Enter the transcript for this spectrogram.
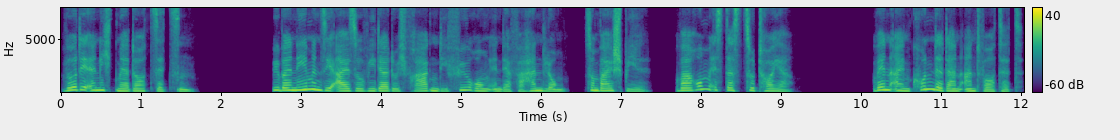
würde er nicht mehr dort sitzen. Übernehmen Sie also wieder durch Fragen die Führung in der Verhandlung, zum Beispiel, warum ist das zu teuer? Wenn ein Kunde dann antwortet,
